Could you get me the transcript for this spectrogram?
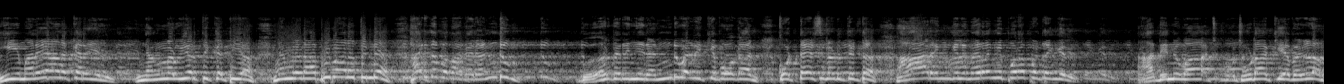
ഈ മലയാളക്കരയിൽ ഞങ്ങൾ ഉയർത്തിക്കെട്ടിയ ഞങ്ങളുടെ അഭിമാനത്തിന്റെ ഹരിത പതാക രണ്ടും വേർതിരിഞ്ഞ് രണ്ടു വഴിക്ക് പോകാൻ കൊട്ടേഷൻ എടുത്തിട്ട് ആരെങ്കിലും ഇറങ്ങി പുറപ്പെട്ടെങ്കിൽ അതിന് ചൂടാക്കിയ വെള്ളം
